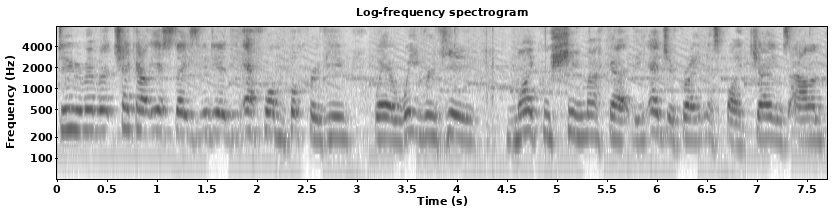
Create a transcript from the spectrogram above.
Do remember, check out yesterday's video, the F1 book review, where we review Michael Schumacher, The Edge of Greatness by James Allen.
